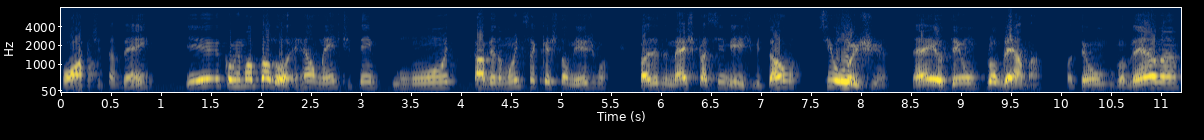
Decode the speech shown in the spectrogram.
forte também. E, como o irmão falou, realmente tem muito, está havendo muito essa questão mesmo, fazendo mexe para si mesmo. Então, se hoje né, eu tenho um problema, eu tenho um problema,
